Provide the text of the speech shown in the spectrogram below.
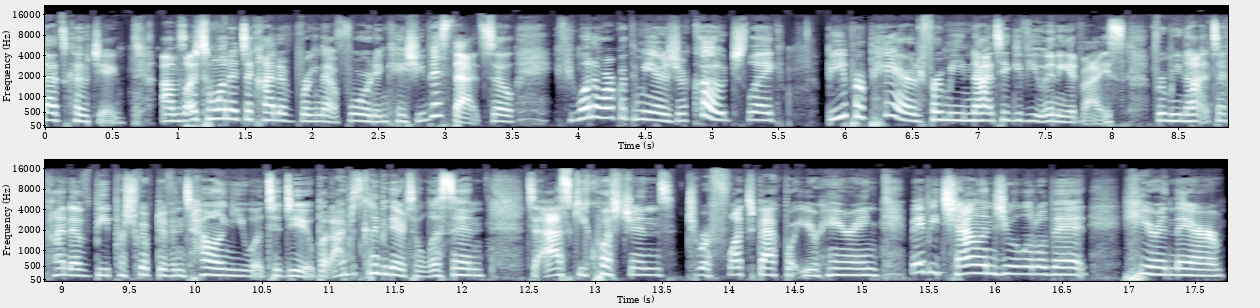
that's coaching. Um, so I just wanted to kind of bring that forward in case you missed that. So if you want to work with me as your coach, like be prepared for me not to give you any advice, for me not to kind of be prescriptive in telling you what to do, but I'm just going to be there to listen, to ask you questions, to reflect back what you're hearing, maybe challenge you a little bit here and there.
